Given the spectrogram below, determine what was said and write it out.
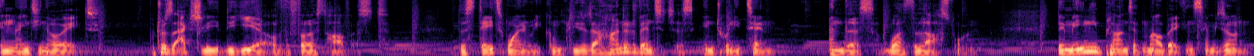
in 1908, which was actually the year of the first harvest. The state's winery completed 100 vintages in 2010, and this was the last one. They mainly planted Malbec and Semillon,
